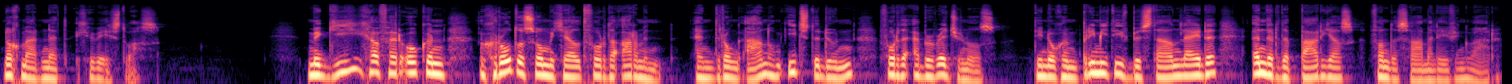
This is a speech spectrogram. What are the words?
nog maar net geweest was. McGee gaf haar ook een grote som geld voor de armen en drong aan om iets te doen voor de Aboriginals, die nog een primitief bestaan leidden en er de parias van de samenleving waren.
